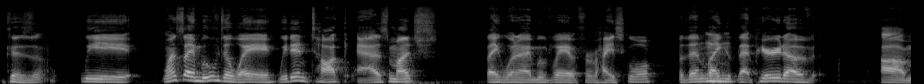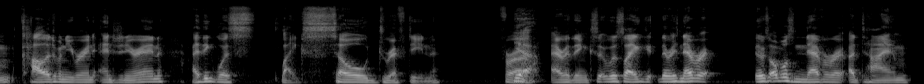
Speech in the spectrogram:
because we, once I moved away, we didn't talk as much like when I moved away from high school. But then, like, Mm-hmm. that period of um, college when you were in engineering, I think was like so drifting for Yeah. everything. Cause it was like, there was never, there was almost never a time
